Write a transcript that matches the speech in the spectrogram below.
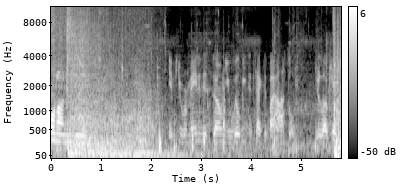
One on blue. If you remain in this zone, you will be detected by hostiles. Your location is.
